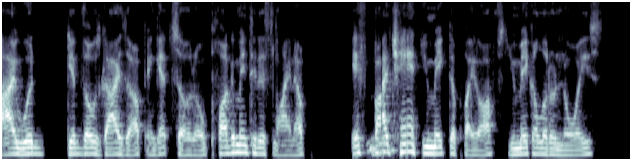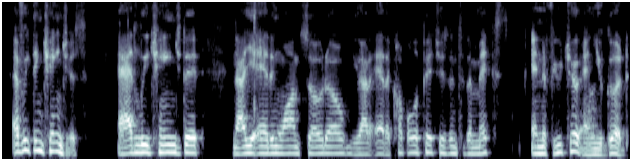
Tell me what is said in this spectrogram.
I would give those guys up and get Soto, plug him into this lineup. If by Mhm. chance you make the playoffs, you make a little noise, everything changes. Adley changed it. Now you're adding Juan Soto. You got to add a couple of pitches into the mix in the future, and you're good.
